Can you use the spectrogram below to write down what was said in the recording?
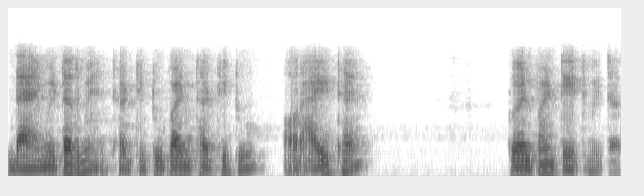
डायमीटर में 32.32 और हाइट है 12.8 metre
